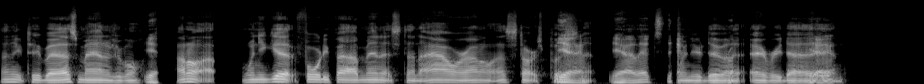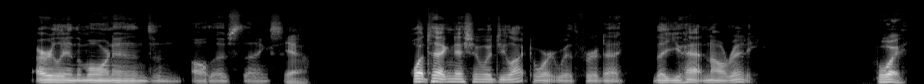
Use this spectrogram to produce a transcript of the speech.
That ain't too bad. That's manageable. Yeah. I don't, when you get 45 minutes to an hour, I don't, that starts pushing yeah, it yeah, that's the, when you're doing Right. it every day Yeah. and early in the mornings and all those things. yeah. What technician would you like to work with for a day that you hadn't already? Boy,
